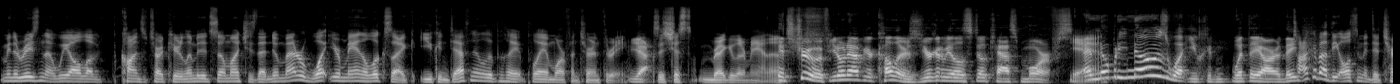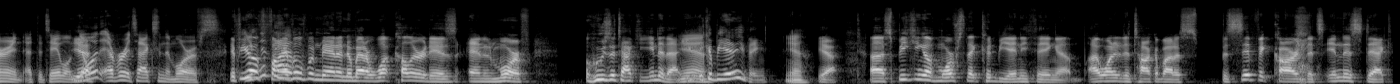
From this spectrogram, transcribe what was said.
I mean, the reason that we all love Khans of Tarkir Limited so much is that no matter what your mana looks like, you can definitely play, play a morph on turn 3. Yeah. Because it's just regular mana. It's true. If you don't have your colors, you're gonna be able to still cast morphs. Yeah. And nobody knows what you can what they are. They Talk about the ultimate deterrent at the table. Yeah. No one ever attacks into morphs. if you Even have they five open mana, no matter what color it is, and in morph, who's attacking into that? Yeah. It could be anything. Yeah. Yeah. Uh, speaking of morphs that could be anything, uh, I wanted to talk about a specific card that's in this deck.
